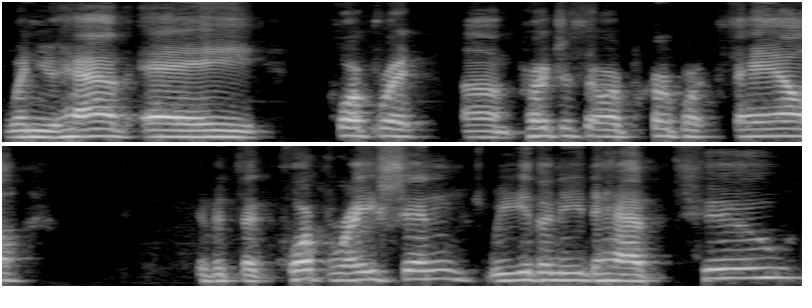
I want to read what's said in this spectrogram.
when you have a corporate um, purchase or corporate sale, if it's a corporation, we either need to have two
